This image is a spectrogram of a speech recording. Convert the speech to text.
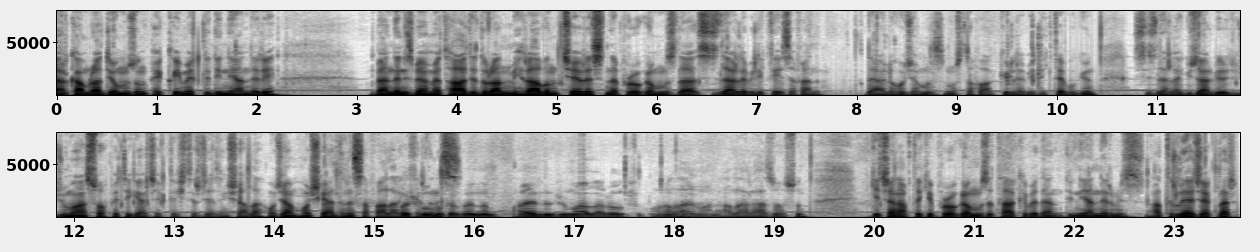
Erkam Radyomuzun pek kıymetli dinleyenleri, bendeniz Mehmet Hadi Duran, Mihrab'ın çevresinde programımızda sizlerle birlikteyiz efendim. Değerli hocamız Mustafa Akgül ile birlikte bugün sizlerle güzel bir cuma sohbeti gerçekleştireceğiz inşallah. Hocam hoş geldiniz, sefalar hoş getirdiniz. Hoş bulduk efendim. Hayırlı cumalar olsun. Allah, Allah, Allah razı olsun. Geçen haftaki programımızı takip eden dinleyenlerimiz hatırlayacaklar.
